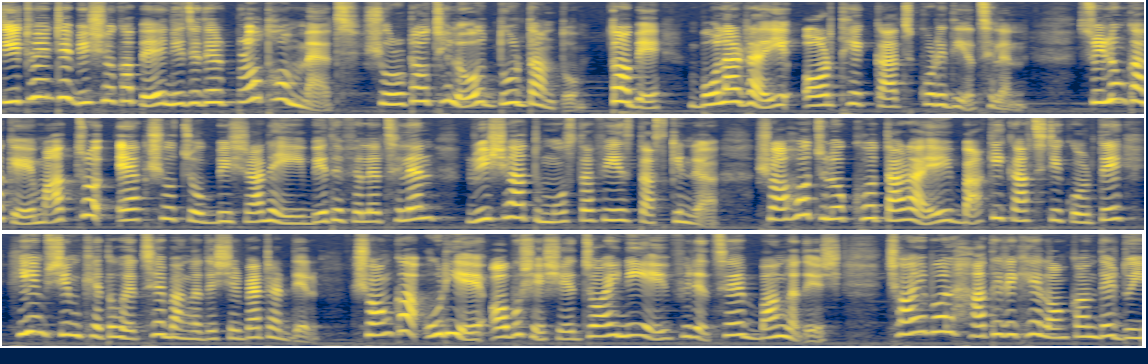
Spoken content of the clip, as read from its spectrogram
টি টোয়েন্টি বিশ্বকাপে নিজেদের প্রথম ম্যাচ। শুরুটাও ছিল দুর্দান্ত। তবে বোলাররাই অর্ধেক কাজ করে দিয়েছিলেন। শ্রীলঙ্কাকে মাত্র একশো চব্বিশ রানেই বেঁধে ফেলেছিলেন রিশাদ মোস্তাফিজ তাসকিনরা। সহজ লক্ষ্য তারাই বাকি কাজটি করতে হিমশিম খেতে হয়েছে বাংলাদেশের ব্যাটারদের। শঙ্কা উড়িয়ে অবশেষে জয় নিয়েই ফিরেছে বাংলাদেশ। ছয় বল হাতে রেখে লঙ্কানদের দুই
